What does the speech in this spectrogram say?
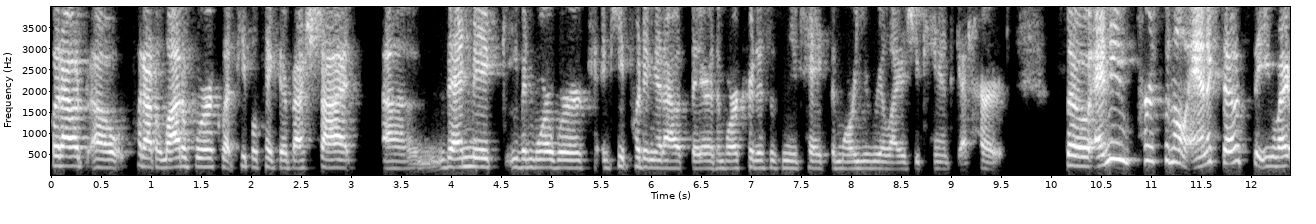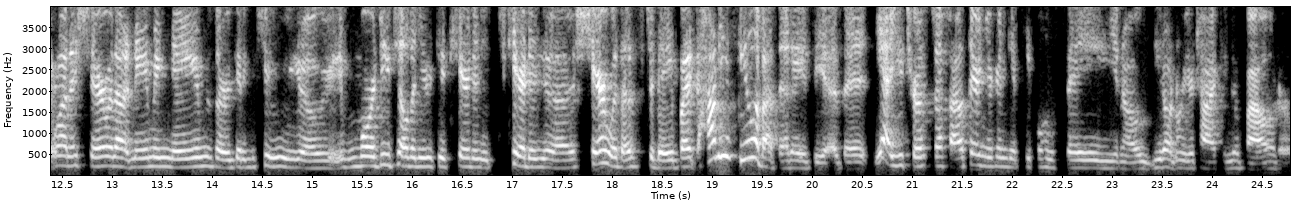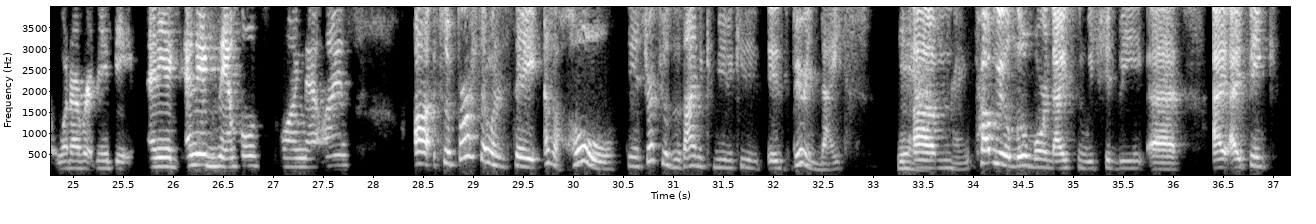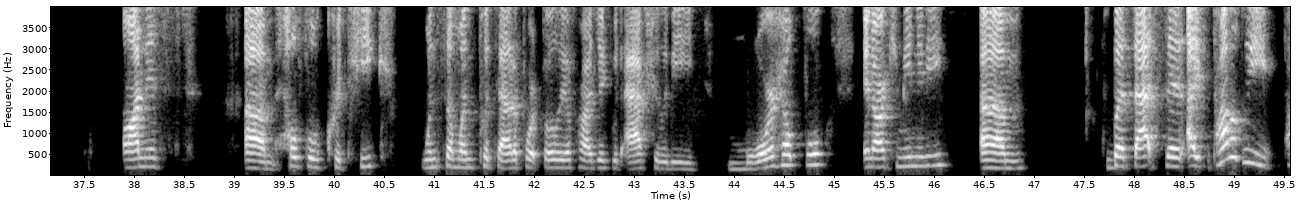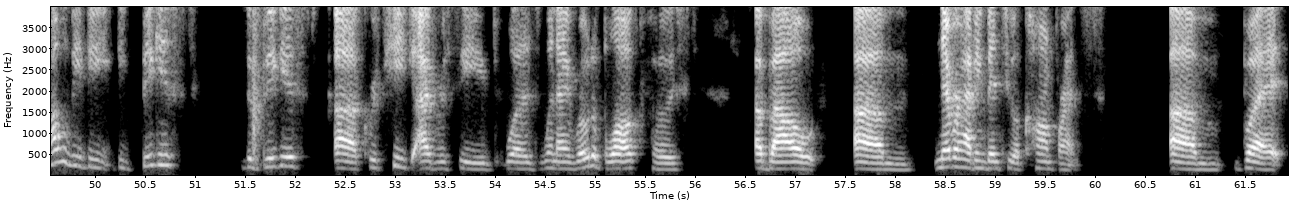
Put out, uh, put out a lot of work, let people take their best shot, um, then make even more work and keep putting it out there. The more criticism you take, the more you realize you can't get hurt. So any personal anecdotes that you might want to share without naming names or getting too, you know, more detail than you could care to, care to uh, share with us today. But how do you feel about that idea that, yeah, you throw stuff out there and you're going to get people who say, you know, you don't know what you're talking about or whatever it may be. Any, any examples along that line? Uh, so first I want to say, as a whole, the instructional design community is very nice. Yeah, um, right. Probably a little more nice than we should be. Uh, I, I think honest um, helpful critique when someone puts out a portfolio project would actually be more helpful in our community. Um, but that said, I probably probably the the biggest the biggest uh, critique I've received was when I wrote a blog post about um, never having been to a conference, um, but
